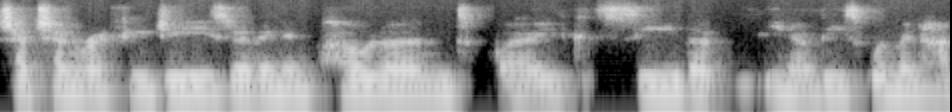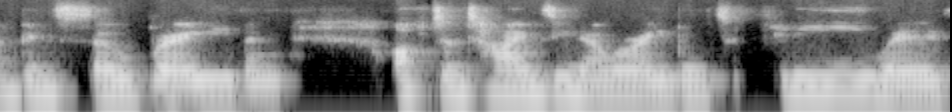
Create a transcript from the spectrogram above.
chechen refugees living in poland where you could see that you know these women had been so brave and oftentimes, you know, were able to flee with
